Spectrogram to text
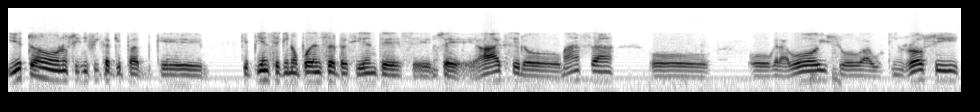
Y esto no significa que, que, que, piense que no pueden ser presidentes, no sé, Axel o Massa o o Grabois, o Agustín Rossi,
